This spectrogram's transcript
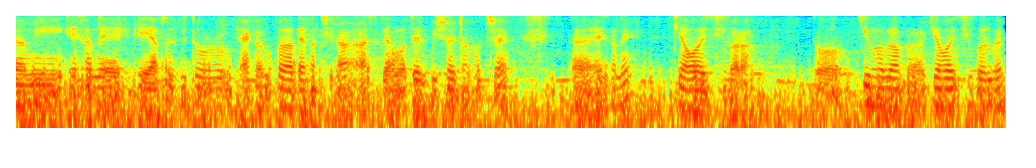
আজকে আমি এখানে এই অ্যাপসের ভিতর অ্যাকাউন্ট করা দেখাচ্ছি না। আজকে আমাদের বিষয়টা হচ্ছে এখানে কেওয়াইসি করা। তো কীভাবে আপনারা কেওয়াইসি করবেন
